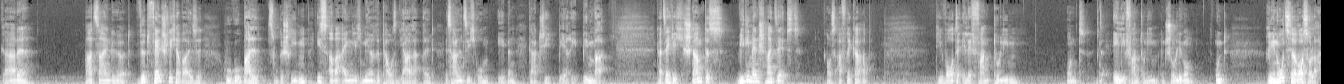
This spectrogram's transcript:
gerade ein paar Zeilen gehört, wird fälschlicherweise Hugo Ball zugeschrieben, ist aber eigentlich mehrere tausend Jahre alt. Es handelt sich um eben Gachi Beri Bimba. Tatsächlich stammt es, wie die Menschheit selbst, aus Afrika ab. Die Worte Elephantolim und Elephantolim, Entschuldigung, und Rhinocerossola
